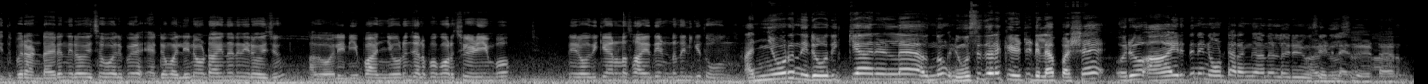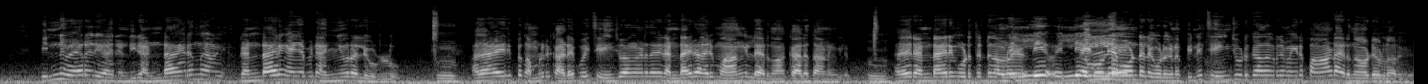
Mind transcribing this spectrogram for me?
ഇതിപ്പോ രണ്ടായിരം നിരോധിച്ച പോലെ ഇപ്പൊ ഏറ്റവും വലിയ നോട്ടായി തന്നെ നിരോധിച്ചു. അതുപോലെ ഇനിയിപ്പോ അഞ്ഞൂറും ചിലപ്പോ കുറച്ച് കഴിയുമ്പോ നിരോധിക്കാനുള്ള സാധ്യത ഉണ്ടെന്ന് എനിക്ക് തോന്നുന്നു. അഞ്ഞൂറ് നിരോധിക്കാനുള്ള ഒന്നും ന്യൂസ് ഇതുവരെ കേട്ടിട്ടില്ല. പക്ഷെ ഒരു ആയിരത്തിന്റെ നോട്ട് ഇറങ്ങുക എന്നുള്ള ഒരു ന്യൂസ് കേട്ടില്ലായിരുന്നു കേട്ടായിരുന്നു. പിന്നെ വേറെ ഒരു കാര്യമുണ്ട്. ഈ രണ്ടായിരം രണ്ടായിരം കഴിഞ്ഞ പിന്നെ അഞ്ഞൂറല്ലേ ഉള്ളൂ. അതായത് ഇപ്പൊ നമ്മളൊരു കടയിൽ പോയി ചേഞ്ച് വാങ്ങുകയാണെങ്കിൽ തന്നെ രണ്ടായിരം ആരും വാങ്ങില്ലായിരുന്നു ആ കാലത്താണെങ്കിലും. അതായത് രണ്ടായിരം കൊടുത്തിട്ട് നമ്മൾ വലിയ വലിയ വലിയ എമൗണ്ട് അല്ലേ കൊടുക്കണം. പിന്നെ ചേഞ്ച് കൊടുക്കാന്ന് പറഞ്ഞാൽ ഭയങ്കര പാടായിരുന്നു അവിടെ ഉള്ളവർക്ക്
